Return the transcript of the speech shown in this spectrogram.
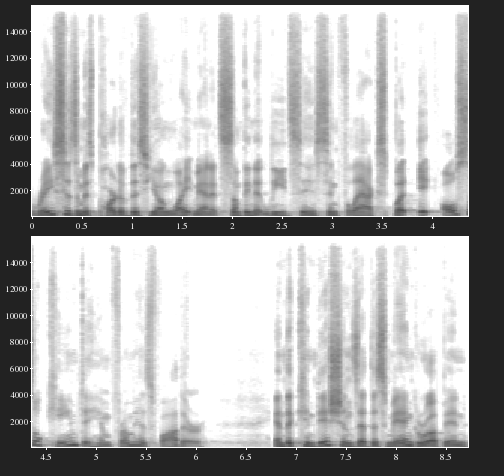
Racism is part of this young white man. It's something that leads to his sinful acts, but it also came to him from his father. And the conditions that this man grew up in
